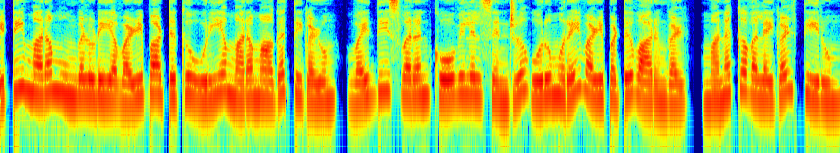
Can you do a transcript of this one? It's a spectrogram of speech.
எட்டி மரம் உங்களுடைய வழிபாட்டுக்கு உரிய மரமாக திகழும். வைத்தீஸ்வரன் கோவிலில் சென்று ஒருமுறை வழிபட்டு வாருங்கள். மனக்கவலைகள் தீரும்.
